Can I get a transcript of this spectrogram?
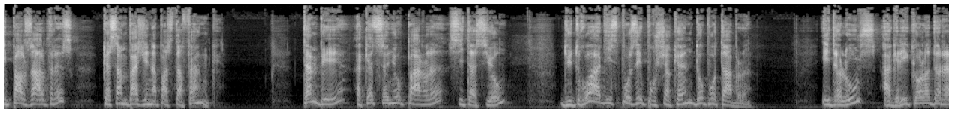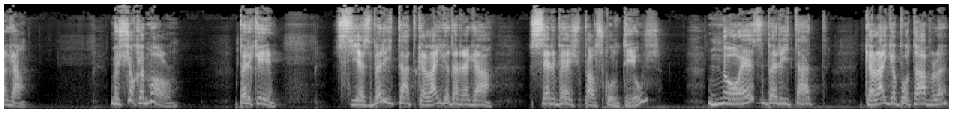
i pels altres que se'n vagin a pastar fang. També aquest senyor parla, citació, du droit à disposer pour chacun d'eau potable i de l'ús agrícola de regar. Me xoca molt, perquè si és veritat que l'aigua de regar serveix pels cultius, no és veritat que l'aigua potable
